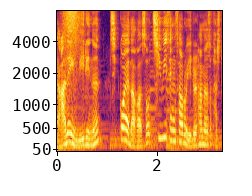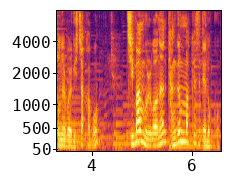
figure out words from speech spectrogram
아내인 미리는 치과에 나가서 치위생사로 일을 하면서 다시 돈을 벌기 시작하고 집안 물건은 당근마켓에 내놓고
